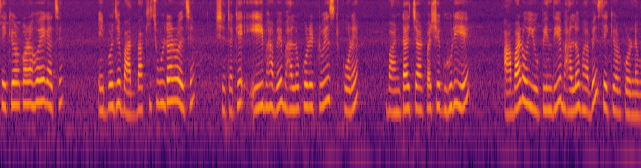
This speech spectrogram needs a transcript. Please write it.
সিকিওর করা হয়ে গেছে। এরপর যে বাদ বাকি চুলটা রয়েছে, সেটাকে এইভাবে ভালো করে টুইস্ট করে বানটার চারপাশে ঘুরিয়ে আবার ওই ইউপিন দিয়ে ভালোভাবে সিকিওর করে নেব।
